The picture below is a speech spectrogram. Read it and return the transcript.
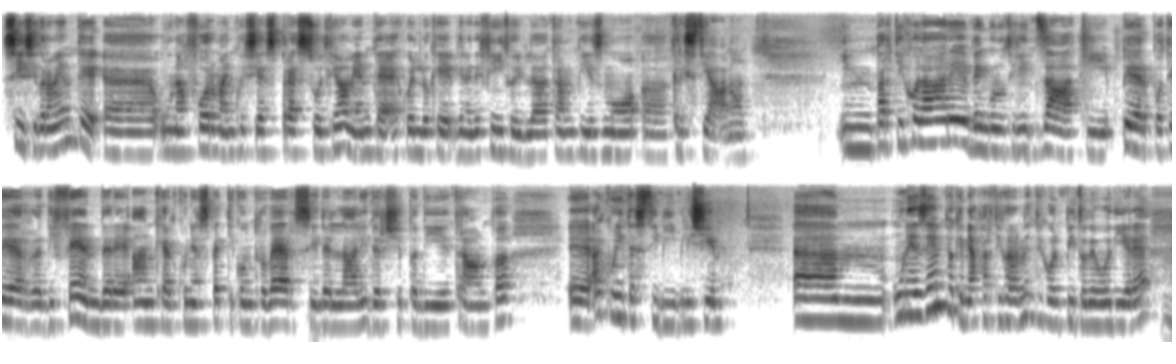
Sì, sicuramente eh, una forma in cui si è espresso ultimamente è quello che viene definito il trumpismo eh, cristiano in particolare vengono utilizzati per poter difendere anche alcuni aspetti controversi della leadership di Trump, eh, alcuni testi biblici. Um, un esempio che mi ha particolarmente colpito, devo dire, mm.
